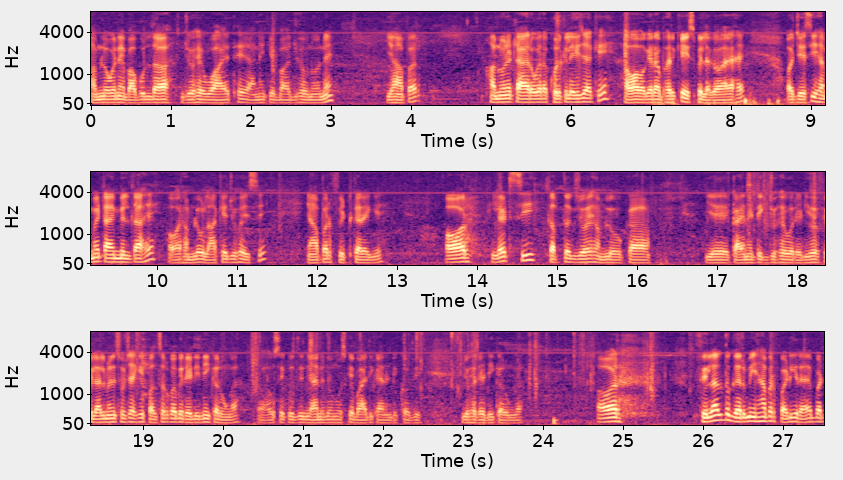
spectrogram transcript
हम लोगों ने बाबुल्दा जो है वो आए थे, आने के बाद जो है उन्होंने यहाँ पर हम लोगों ने टायर वगैरह खोल के लेके जाके हवा वगैरह भर के इस पर लगवाया है। और जैसे ही हमें टाइम मिलता है और हम लोग ला जो है इसे यहाँ पर फिट करेंगे। और लेट्स सी कब तक जो है हम लोगों का ये काइनेटिक जो है वो रेडी हो। फ़िलहाल मैंने सोचा कि पल्सर को अभी रेडी नहीं करूँगा। उसे कुछ दिन जाने दूँगा, उसके बाद ही काइनेटिक को भी जो है रेडी करूँगा। और फ़िलहाल तो गर्मी यहाँ पर पड़ ही रहा है बट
